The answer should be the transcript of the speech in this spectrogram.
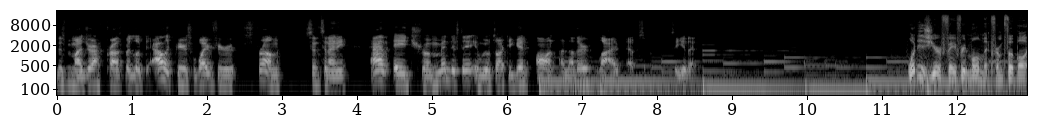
This has been my draft prospect look to Alec Pierce, wide receiver from Cincinnati. Have a tremendous day, and we will talk to you again on another live episode. See you then. What is your favorite moment from football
